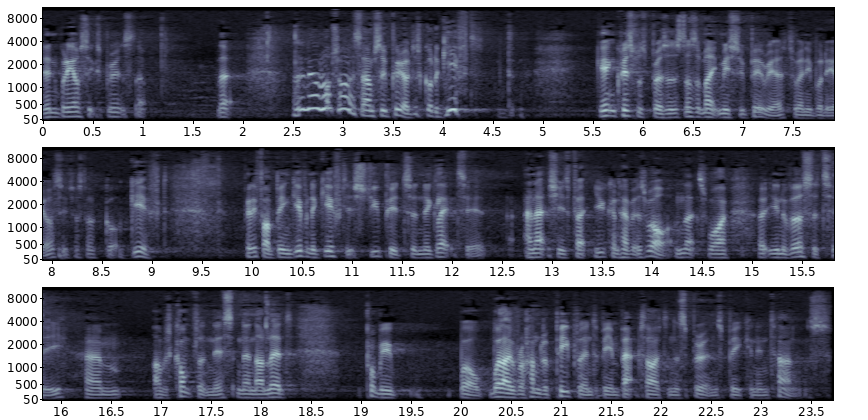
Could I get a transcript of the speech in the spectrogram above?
Did anybody else experience that? That, no, I'm not trying to say I'm superior. I've just got a gift. Getting Christmas presents doesn't make me superior to anybody else. It's just I've got a gift. But if I've been given a gift, it's stupid to neglect it. And actually, in fact, you can have it as well. And that's why at university, um, I was confident in this. And then I led probably, well, well over 100 people into being baptized in the Spirit and speaking in tongues.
